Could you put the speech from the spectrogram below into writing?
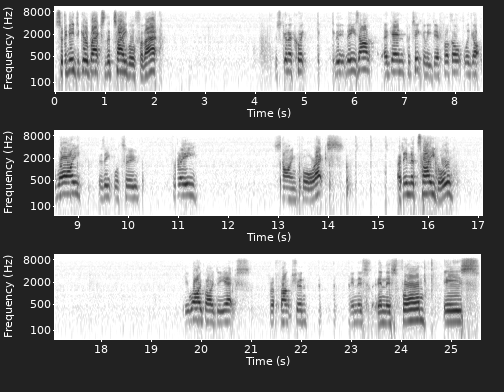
So we need to go back to the table for that. Just going to quick, these aren't again particularly difficult. We've got y is equal to 3 sine 4x. And in the table, dy by dx for a function in this in this form is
